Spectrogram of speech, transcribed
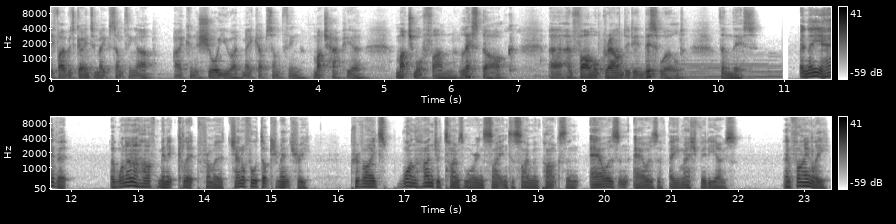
If I was going to make something up, I can assure you I'd make up something much happier, much more fun, less dark, uh, and far more grounded in this world than this. And there you have it. A one and a half minute clip from a Channel 4 documentary provides 100 times more insight into Simon Parkes than hours and hours of AMMACH videos. And finally,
